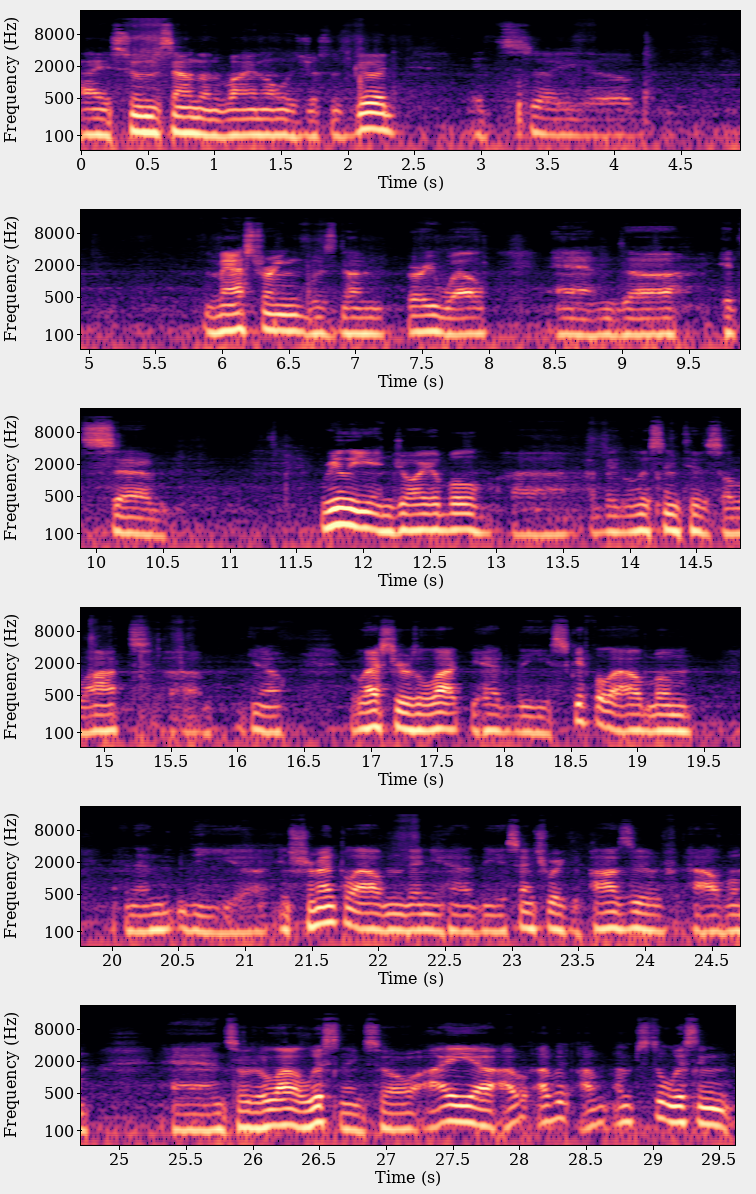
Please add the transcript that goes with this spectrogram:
I assume the sound on the vinyl is just as good. It's a uh, the mastering was done very well, and uh, it's uh, really enjoyable. Uh, I've been listening to this a lot. Um, you know, last year was a lot. You had the Skiffle album, and then the instrumental album. Then you had the Accentuate the Positive album and so there's a lot of listening. So I, uh, I, am still listening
